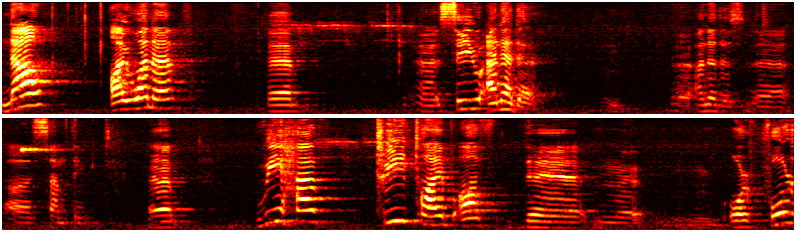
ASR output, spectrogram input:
now I wanna um, uh, see you another uh, another uh, uh, we have three type of the um, or four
